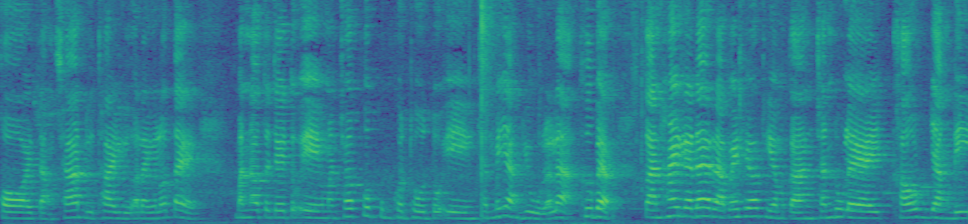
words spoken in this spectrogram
คอยต่างชาติหรือไทยหรืออะไรก็แล้วแต่มันเอาแต่ใจตัวเองมันชอบควบคุมคอนโทรลตัวเอง ฉันไม่อยากอยู่แล้วล่ะ คือแบบการให้และได้รับไม่เท่าเทียมกัน ฉันดูแลเขาอย่างดี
